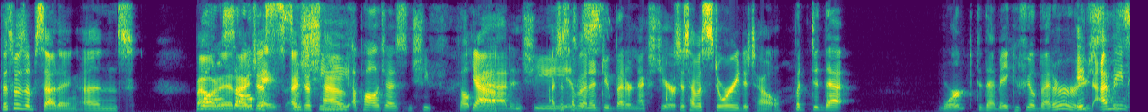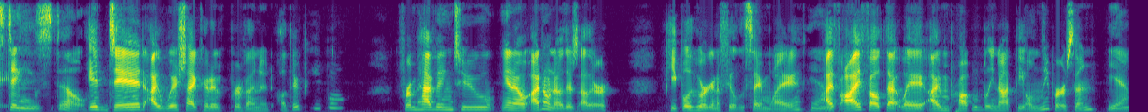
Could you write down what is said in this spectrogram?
this was upsetting, and about well, it, so, I okay, just, so I just she have, apologized and she felt Yeah. bad and she I just is going to do better next year. just have a story to tell. But did that work? Did that make you feel better? Or It- you I mean, it stings still. It did. I wish I could have prevented other people from having to, you know, I don't know. There's other people who are going to feel the same way. Yeah. If I felt that way, I'm probably not the only person. yeah.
